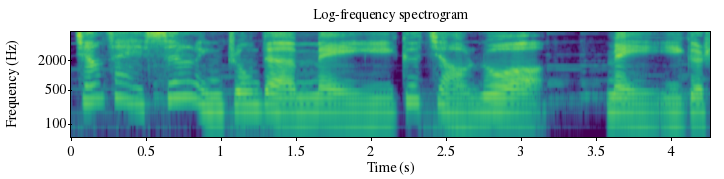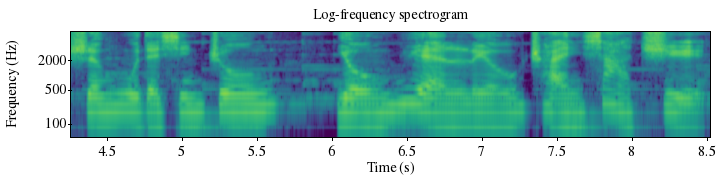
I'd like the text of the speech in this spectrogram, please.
将在森林中的每一个角落、每一个生物的心中，永远流传下去。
